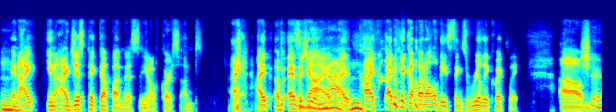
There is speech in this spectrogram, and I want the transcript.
Mm. And I, you know, I just picked up on this. You know, of course, I'm, I, I as a guy, I, I, I pick up on all these things really quickly. Um, sure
